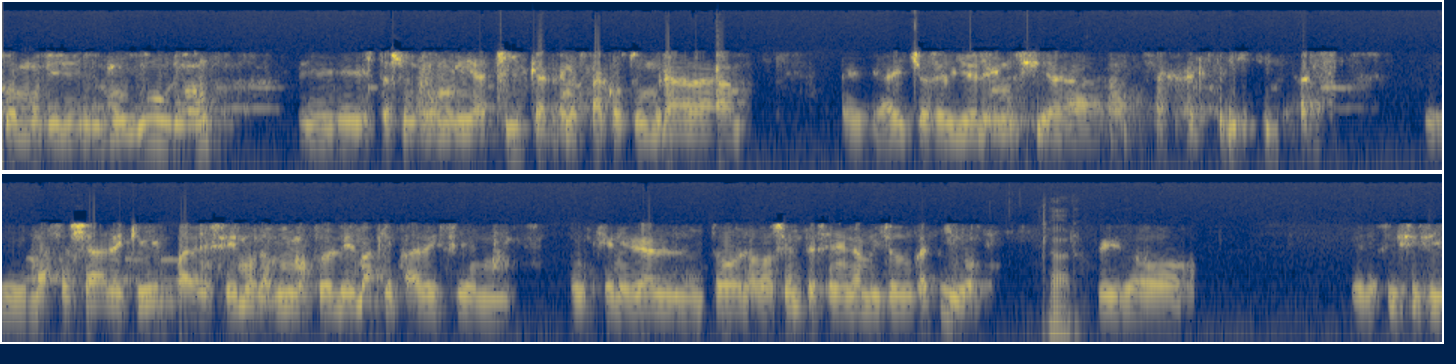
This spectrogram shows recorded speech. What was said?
fue muy, muy duro. Eh, esta es una comunidad chica que no está acostumbrada eh, a hechos de violencia características, más allá de que padecemos los mismos problemas que padecen en general todos los docentes en el ámbito educativo. Claro. Pero, pero sí, sí, sí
